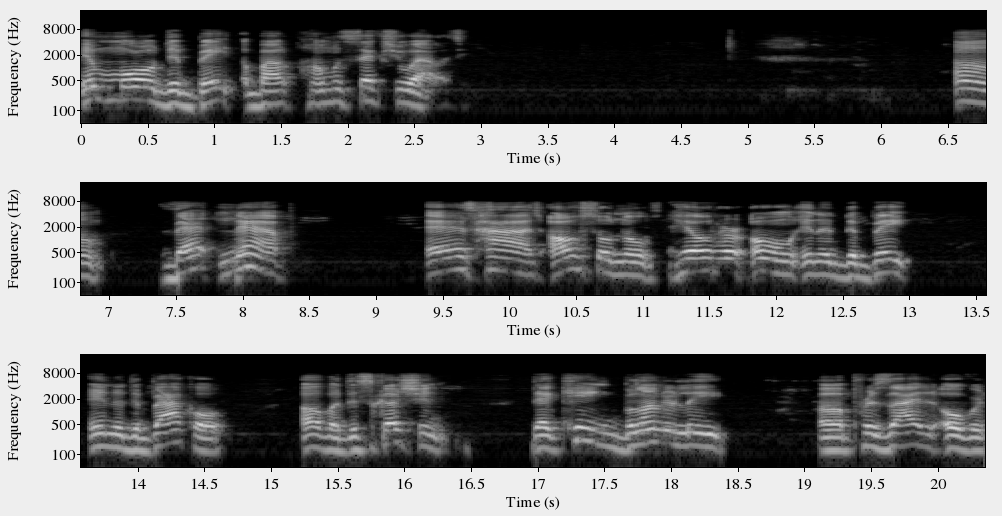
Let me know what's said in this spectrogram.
immoral debate about homosexuality. Um, that Knapp, as Hodge also notes, held her own in a debate in the debacle of a discussion that King blunderly uh, presided over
